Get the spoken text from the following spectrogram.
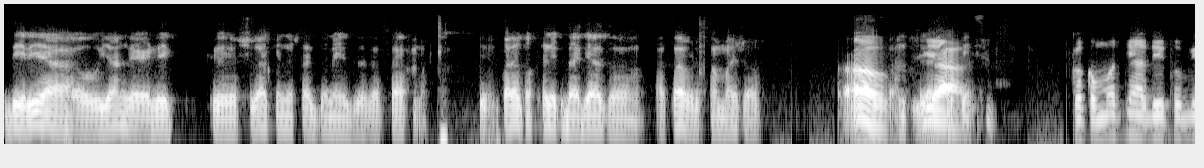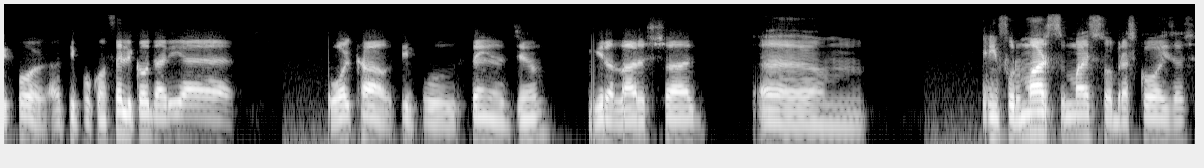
diria ao younger Eric que chegou aqui nos Estados Unidos a? Qual é o conselho que darias à tua versão mais jovem? Oh, yeah. Como eu tinha dito before, tipo, o conselho que eu daria é workout, tipo, stay in the gym, get a shots, um, informar-se mais sobre as coisas,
